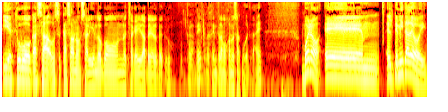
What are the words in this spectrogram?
Y estuvo casado, casado no, saliendo con nuestra querida Penélope Cruz. Con la P. La gente a lo mejor no se acuerda, ¿eh? Bueno, eh, el temita de hoy,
